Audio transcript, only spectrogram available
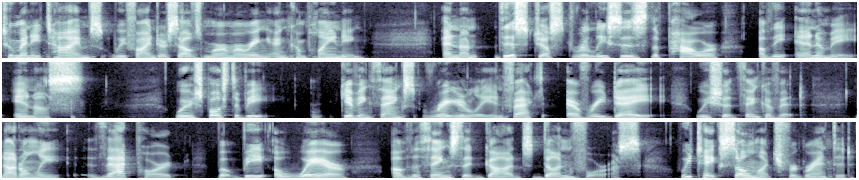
too many times we find ourselves murmuring and complaining. And um, this just releases the power of the enemy in us. We're supposed to be giving thanks regularly. In fact, every day we should think of it. Not only that part, but be aware of the things that God's done for us. We take so much for granted,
